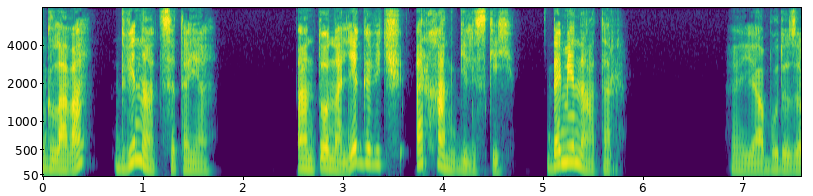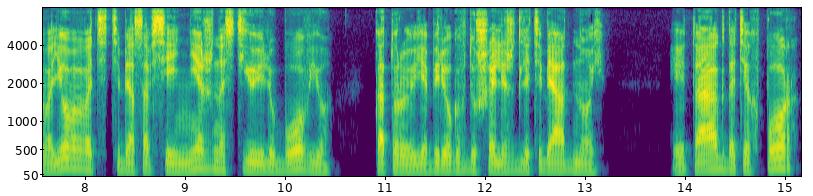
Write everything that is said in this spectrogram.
Глава 12. Антон Олегович Архангельский. Доминатор. «Я буду завоевывать тебя со всей нежностью и любовью, которую я берег в душе лишь для тебя одной. И так до тех пор,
